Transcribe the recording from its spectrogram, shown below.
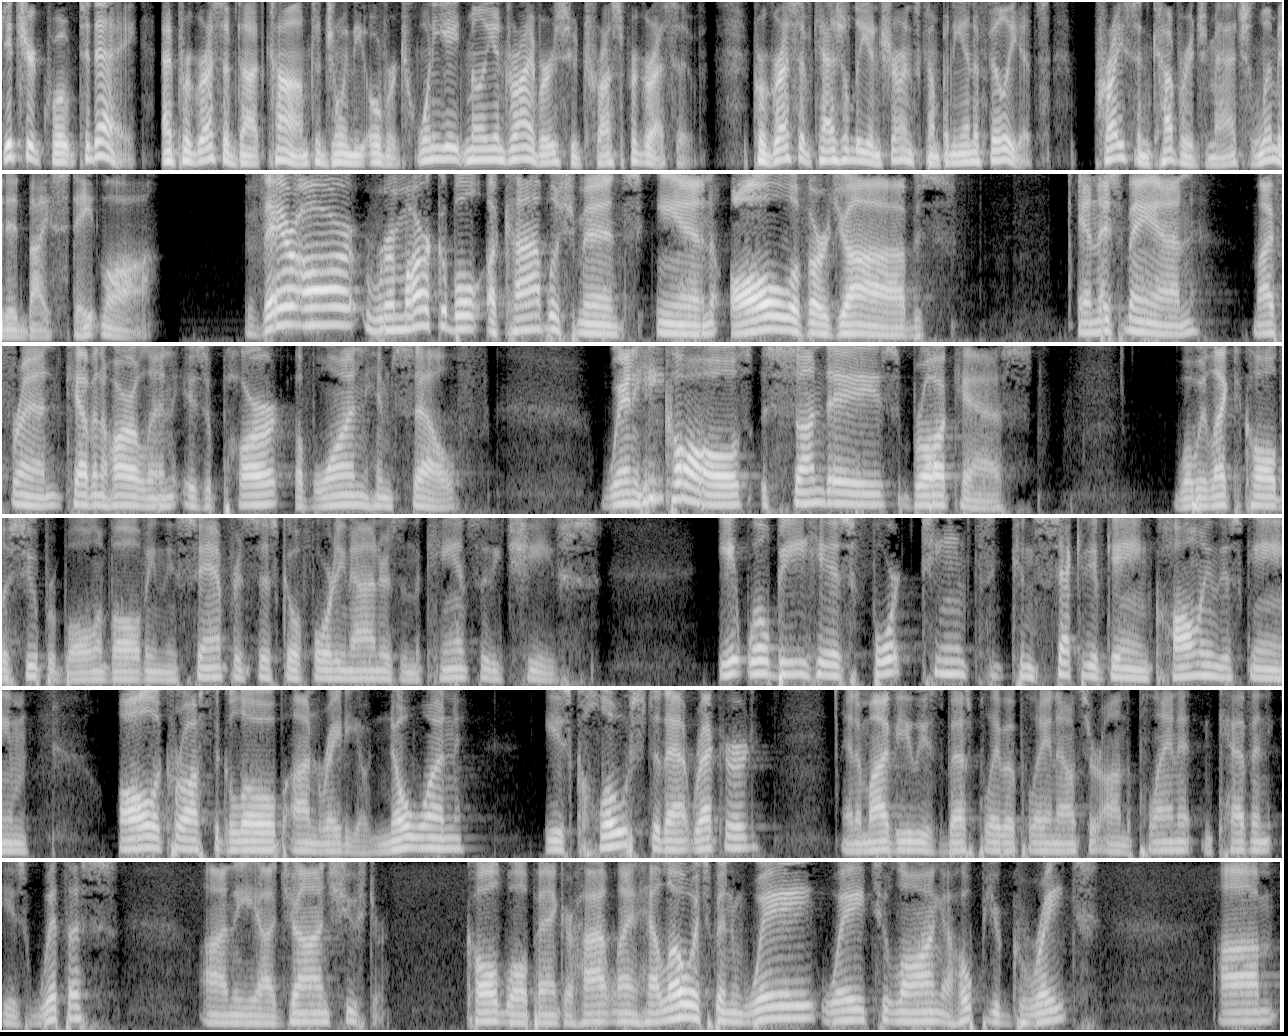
Get your quote today at progressive.com to join the over 28 million drivers who trust Progressive. Progressive Casualty Insurance Company and Affiliates. Price and coverage match limited by state law. There are remarkable accomplishments in all of our jobs. And this man, my friend Kevin Harlan, is a part of one himself. When he calls Sunday's broadcast, what we like to call the Super Bowl involving the San Francisco 49ers and the Kansas City Chiefs. It will be his 14th consecutive game calling this game all across the globe on radio. No one is close to that record. And in my view, he's the best play by play announcer on the planet. And Kevin is with us on the uh, John Schuster Coldwell Banker Hotline. Hello, it's been way, way too long. I hope you're great. Um,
